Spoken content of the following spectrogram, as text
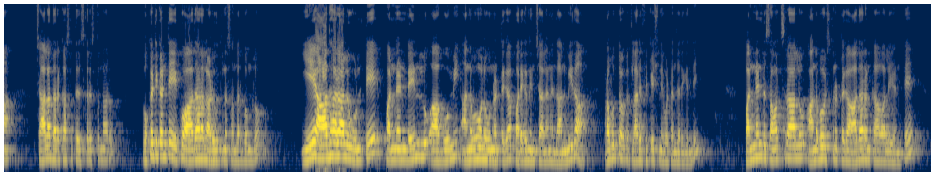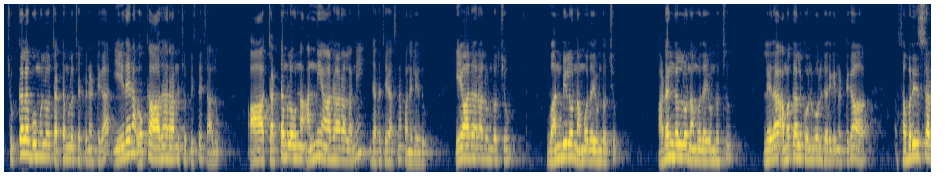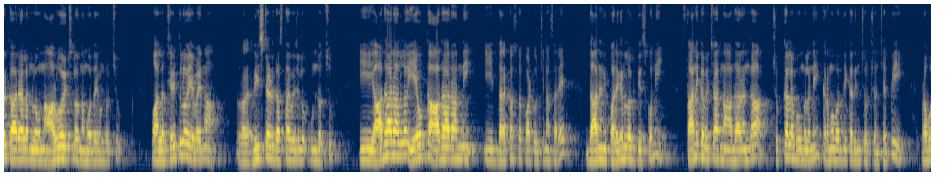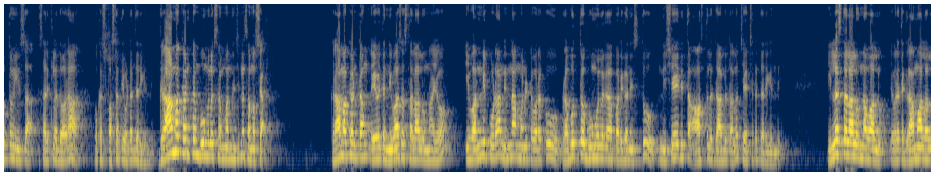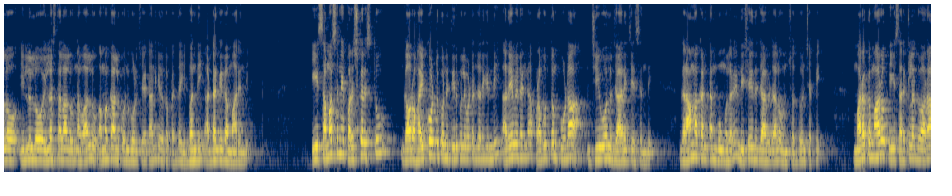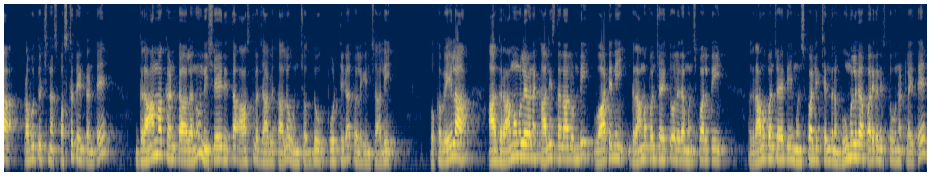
చాలా దరఖాస్తు తిరస్కరిస్తున్నారు. ఒకటి కంటే ఎక్కువ ఆధారాలు అడుగుతున్న సందర్భంలో ఏ ఆధారాలు ఉంటే పన్నెండేండ్లు ఆ భూమి అనుభవంలో ఉన్నట్టుగా పరిగణించాలనే దాని మీద ప్రభుత్వం ఒక క్లారిఫికేషన్ ఇవ్వటం జరిగింది. పన్నెండు సంవత్సరాలు అనుభవిస్తున్నట్టుగా ఆధారం కావాలి అంటే చుక్కల భూమిలో చట్టంలో చెప్పినట్టుగా ఏదైనా ఒక్క ఆధారాన్ని చూపిస్తే చాలు. ఆ చట్టంలో ఉన్న అన్ని ఆధారాలని జత చేయాల్సిన పని లేదు. ఏ ఆధారాలు ఉండొచ్చు? వన్ బిలో నమోదై ఉండొచ్చు. అడంగల్లో నమోదై ఉండొచ్చు. లేదా అమ్మకాలు కొనుగోలు జరిగినట్టుగా సబ్ రిజిస్ట్రార్ కార్యాలయంలో ఉన్న ఆర్ఓహెచ్లో నమోదై ఉండొచ్చు. వాళ్ళ చేతిలో ఏవైనా రిజిస్టర్డ్ దస్తావేజులు ఉండొచ్చు. ఈ ఆధారాల్లో ఏ ఒక్క ఆధారాన్ని ఈ దరఖాస్తుతో పాటు ఉంచినా సరే దానిని పరిగణలోకి తీసుకొని స్థానిక విచారణ ఆధారంగా చుక్కల భూములని క్రమబద్ధీకరించవచ్చు అని చెప్పి ప్రభుత్వం ఈ స సర్కిల్ ద్వారా ఒక స్పష్టత ఇవ్వడం జరిగింది. గ్రామ కంఠం భూములకు సంబంధించిన సమస్య. రామకంఠం ఏవైతే నివాస స్థలాలు ఉన్నాయో ఇవన్నీ కూడా నిన్న మొన్నటి వరకు ప్రభుత్వ భూములుగా పరిగణిస్తూ నిషేధిత ఆస్తుల జాబితాలో చేర్చడం జరిగింది. ఇళ్ళ స్థలాలు ఉన్న వాళ్ళు ఎవరైతే గ్రామాలలో ఇల్లులో ఇళ్ళ స్థలాలు ఉన్న వాళ్ళు అమ్మకాలు కొనుగోలు చేయడానికి ఇది ఒక పెద్ద ఇబ్బంది అడ్డంకిగా మారింది. ఈ సమస్యని పరిష్కరిస్తూ గౌరవ హైకోర్టు కొన్ని తీర్పులు ఇవ్వటం జరిగింది. అదేవిధంగా ప్రభుత్వం కూడా జీవోలు జారీ చేసింది. గ్రామ కంఠం భూములని నిషేధ జాబితాలో ఉంచొద్దు అని చెప్పి. మరొక మారు ఈ సర్కులర్ ద్వారా ప్రభుత్వం ఇచ్చిన స్పష్టత ఏంటంటే గ్రామ కంఠాలను నిషేధిత ఆస్తుల జాబితాలో ఉంచొద్దు పూర్తిగా తొలగించాలి. ఒకవేళ ఆ గ్రామంలో ఏమైనా ఖాళీ స్థలాలు ఉండి వాటిని గ్రామ పంచాయతీతో లేదా మున్సిపాలిటీ గ్రామ పంచాయతీ మున్సిపాలిటీకి చెందిన భూములుగా పరిగణిస్తూ ఉన్నట్లయితే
